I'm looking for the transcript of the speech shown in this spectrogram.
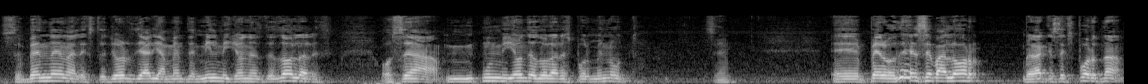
Se venden al exterior diariamente mil millones de dólares, o sea, un millón de dólares por minuto. Eh, pero de ese valor, ¿verdad? Que se exporta,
